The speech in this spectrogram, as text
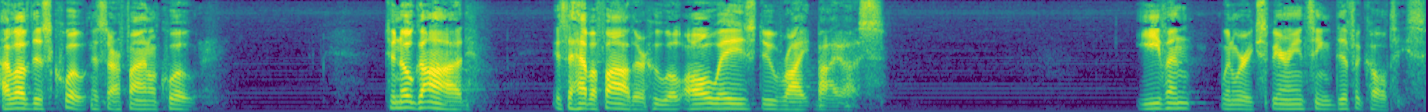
I love this quote. This is our final quote. To know God is to have a Father who will always do right by us. Even when we're experiencing difficulties,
